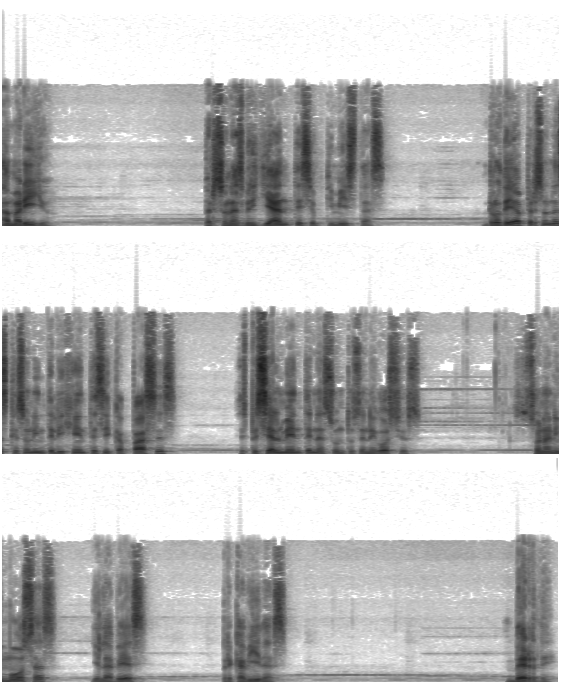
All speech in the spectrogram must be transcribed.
Amarillo. Personas brillantes y optimistas. Rodea a personas que son inteligentes y capaces, especialmente en asuntos de negocios. Son animosas y a la vez precavidas verde,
